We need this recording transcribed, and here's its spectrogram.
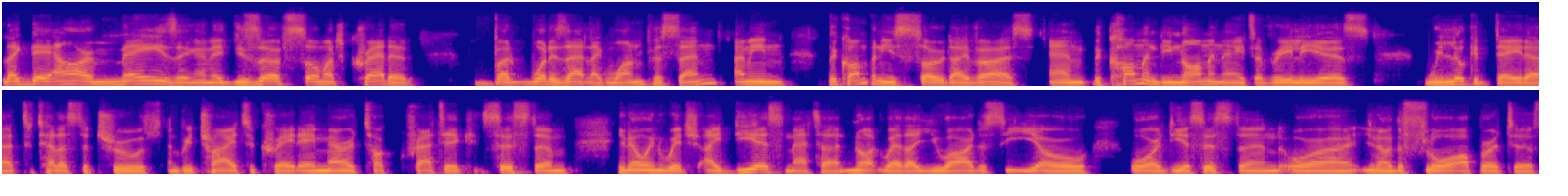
Like they are amazing and they deserve so much credit. But what is that like one percent? I mean, the company is so diverse, and the common denominator really is we look at data to tell us the truth and we try to create a meritocratic system you know in which ideas matter not whether you are the ceo or the assistant or you know the floor operative.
